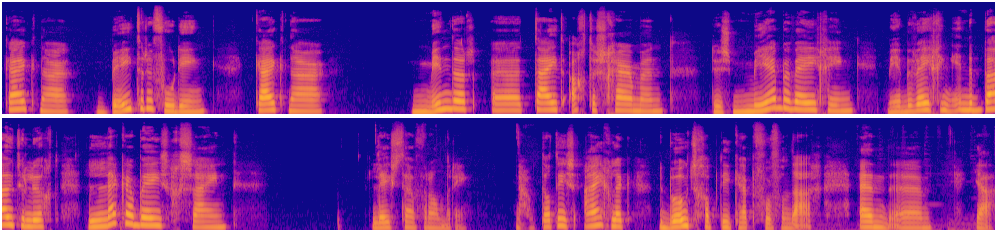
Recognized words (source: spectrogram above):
kijk naar betere voeding, kijk naar minder uh, tijd achter schermen, dus meer beweging, meer beweging in de buitenlucht, lekker bezig zijn, leefstijlverandering. Nou, dat is eigenlijk de boodschap die ik heb voor vandaag. En uh, ja,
